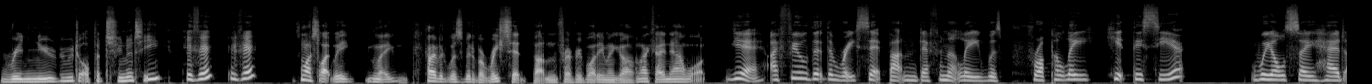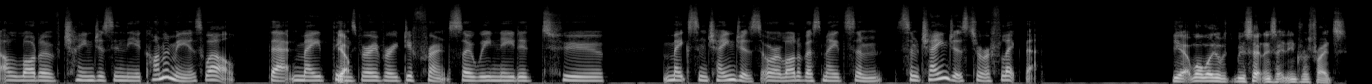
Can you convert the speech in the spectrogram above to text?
renewed opportunity. Mm-hmm, mm-hmm. It's almost like we, COVID was a bit of a reset button for everybody. And we go, okay, now what? Yeah, I feel that the reset button definitely was properly hit this year. We also had a lot of changes in the economy as well that made things yep. very, very different. So we needed to make some changes, or a lot of us made some some changes to reflect that. Yeah, well, we, we certainly seen interest rates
